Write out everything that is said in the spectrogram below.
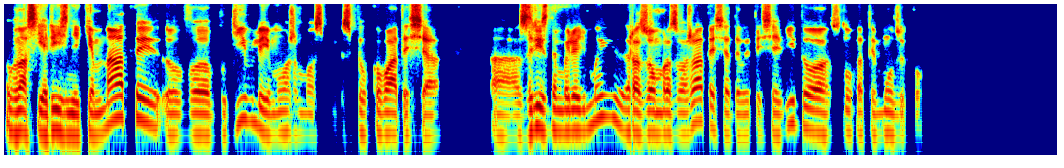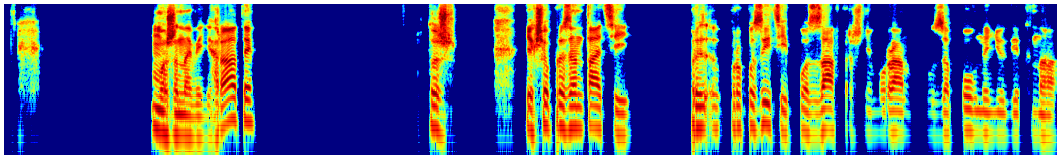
у нас є різні кімнати в будівлі, і можемо спілкуватися е, з різними людьми, разом розважатися, дивитися відео, слухати музику. Може навіть грати. Тож, якщо презентацій, пропозицій по завтрашньому ранку заповненню вікна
